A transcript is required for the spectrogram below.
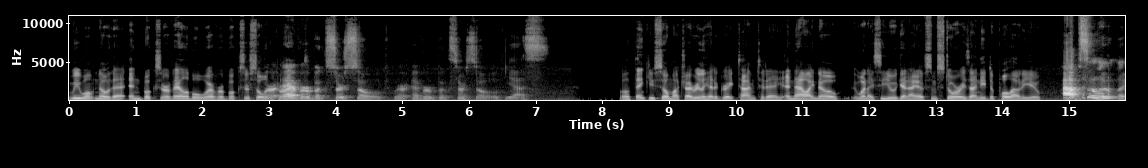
we won't know that. And books are available wherever books are sold. correct? wherever books are sold, wherever books are sold. Yes. Well, thank you so much. I really had a great time today. And now I know when I see you again, I have some stories I need to pull out of you. Absolutely.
